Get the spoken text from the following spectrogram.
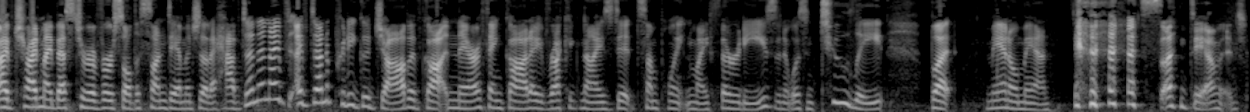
I've tried my best to reverse all the sun damage that I have done, and I've, I've done a pretty good job. I've gotten there. Thank God I recognized it at some point in my 30s, and it wasn't too late. But man, oh man, sun damage.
